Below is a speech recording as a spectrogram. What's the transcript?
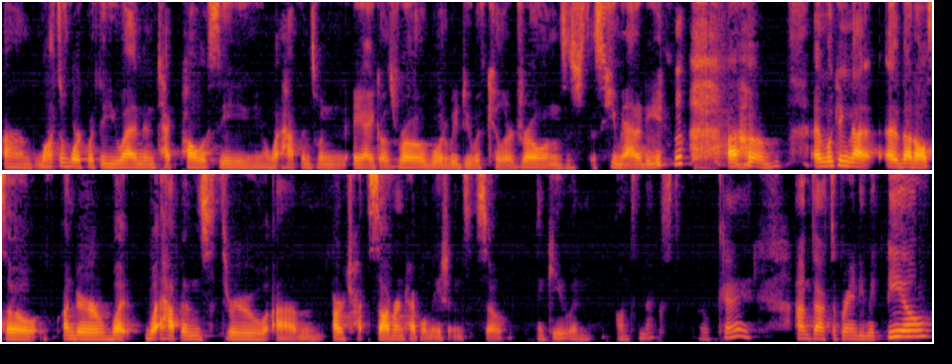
um, lots of work with the UN and tech policy. You know, what happens when AI goes rogue? What do we do with killer drones as, as humanity? um, and looking at uh, that also under what what happens through um, our tri sovereign tribal nations. So thank you, and on to the next. Okay, I'm Dr. Brandy McNeil.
